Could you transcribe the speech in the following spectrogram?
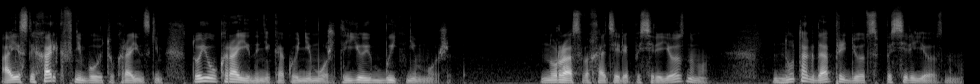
А если Харьков не будет украинским, то и Украина никакой не может, ее и быть не может. Ну, раз вы хотели по-серьезному, ну, тогда придется по-серьезному.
